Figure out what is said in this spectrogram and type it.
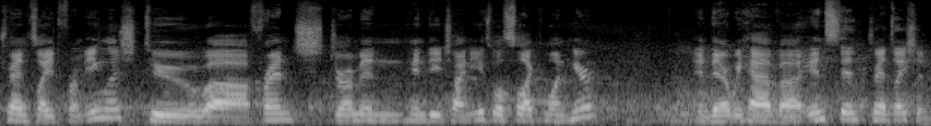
Translate from English to uh, French, German, Hindi, Chinese. We'll select one here. And there we have uh, instant translation.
